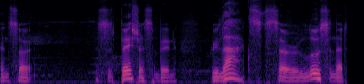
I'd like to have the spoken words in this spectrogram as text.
And so spacious and being relaxed, so loosen it.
